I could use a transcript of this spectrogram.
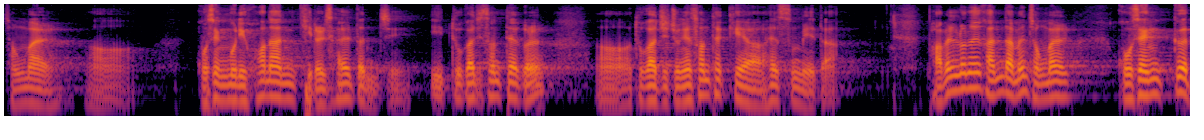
정말 어, 고생문이 훤한 길을 살든지 이 두 가지 선택을 어, 두 가지 중에 선택해야 했습니다. 바벨론에 간다면 정말 고생 끝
